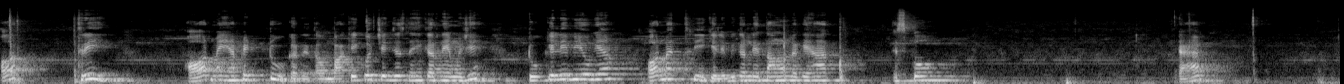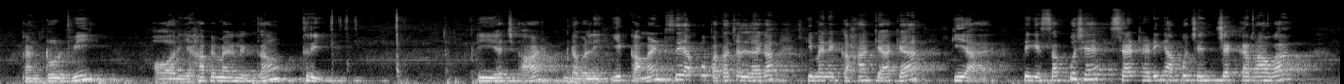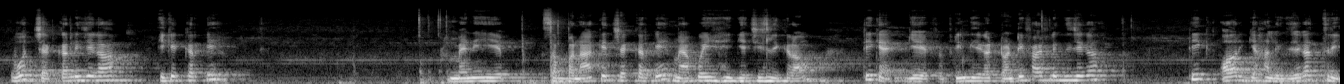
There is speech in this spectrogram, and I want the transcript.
और थ्री और मैं यहाँ पे टू कर देता हूँ। बाकी कोई चेंजेस नहीं करने हैं मुझे। टू के लिए भी हो गया और मैं थ्री के लिए भी कर लेता हूँ लगे हाथ। इसको टैब कंट्रोल वी और यहाँ पे मैं लिखता हूँ three T H R double E ये कमेंट से आपको पता चल जाएगा कि मैंने कहाँ क्या क्या किया है। ठीक है, सब कुछ है। सेट हेडिंग आपको चेक करना होगा। वो चेक कर लीजिएगा आप एक एक करके। मैंने ये सब बना के चेक करके मैं आपको ये ये चीज़ लिख रहा हूँ। ठीक है? ये फिफ्टीन की जगह ट्वेंटी फाइव लिख दीजिएगा। ठीक? और यहाँ लिख दीजिएगा थ्री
